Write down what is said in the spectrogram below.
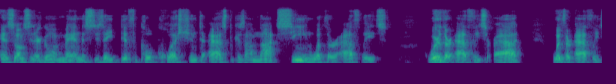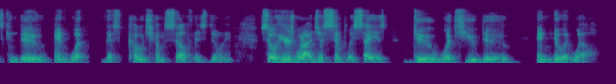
and so I'm sitting there going, man, this is a difficult question to ask because I'm not seeing what their athletes where their athletes are at, what their athletes can do, and what this coach himself is doing. So here's what I just simply say is do what you do and do it well.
